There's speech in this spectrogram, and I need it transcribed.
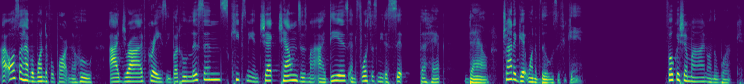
I also have a wonderful partner who I drive crazy, but who listens, keeps me in check, challenges my ideas, and forces me to sit the heck down. Try to get one of those if you can. Focus your mind on the work.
